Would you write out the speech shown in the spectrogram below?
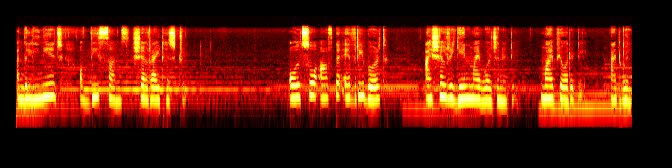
and the lineage of these sons shall write history. Also, after every birth, I shall regain my virginity, my purity at will.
